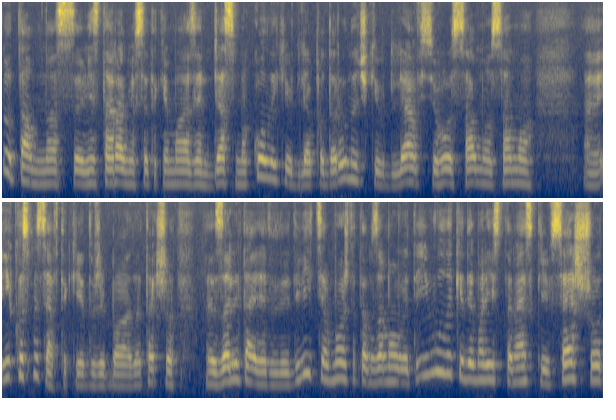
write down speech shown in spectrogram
Ну там у нас в інстаграмі все-таки магазин для смаколиків, для подаруночків, для всього самого-самого. Е, І космецевтики є дуже багато. Так що е, залітайте туди, дивіться, можете там замовити і вулики, димарі, стамески, і все, що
